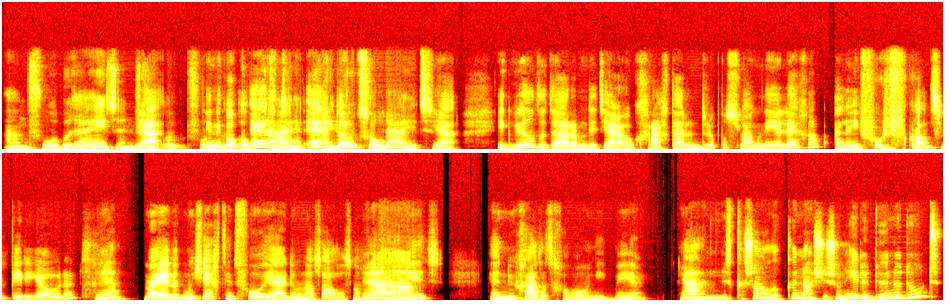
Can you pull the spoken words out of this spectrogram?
aan voorbereid en Ja, voor, voor, vind ik ook echt, daar heb je echt doodzonde. tijd. Ja, ik wilde daarom dit jaar ook graag daar een druppelslang neerleggen. Alleen voor de vakantieperiode. Ja, Maar ja, dat moet je echt in het voorjaar doen, als alles nog ja, is. Ja, nu gaat het gewoon niet meer. ja, het kan- zou wel kunnen als je zo'n hele dunne doet.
